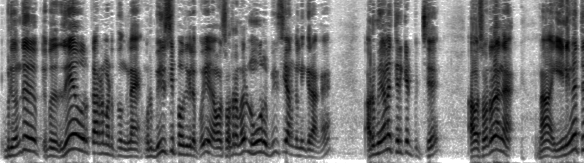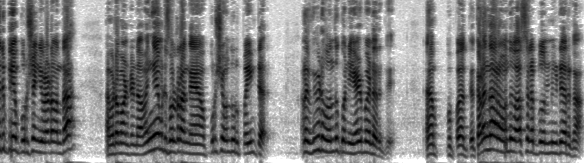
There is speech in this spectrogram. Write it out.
இப்படி வந்து இப்போ இதே ஒரு காரணம் எடுத்துங்களேன் ஒரு பிசி பகுதியில் போய் அவன் சொல்ற மாதிரி நூறு பிசி ஆண்கள் நிற்கிறாங்க அருமையான கிரிக்கெட் பிச்சு அவ சொல்றாங்க நான் இனிமே திருப்பி என் புருஷன் இங்க விளையாட வந்தா விட மாட்டேன் அவங்க இப்படி சொல்றாங்க? புருஷன் வந்து ஒரு பெயிண்டர் ஆனா வீடு வந்து கொஞ்சம் ஏழ்மையில இருக்கு. அஹ் கடங்காரன் வந்து வாசல்ல போய் நின்றுகிட்டே இருக்கான்.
